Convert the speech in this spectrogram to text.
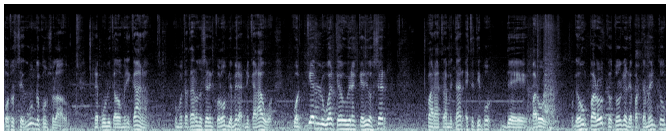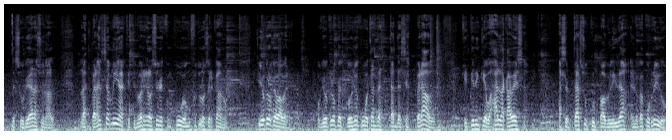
otro segundo consulado. República Dominicana, como trataron de hacer en Colombia, mira, Nicaragua, cualquier lugar que ellos hubieran querido hacer para tramitar este tipo de parol, porque es un parol que otorga el Departamento de Seguridad Nacional. La esperanza mía es que si no hay relaciones con Cuba en un futuro cercano, que yo creo que va a haber, porque yo creo que el gobierno de Cuba está tan, tan desesperado que tienen que bajar la cabeza, aceptar su culpabilidad en lo que ha ocurrido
